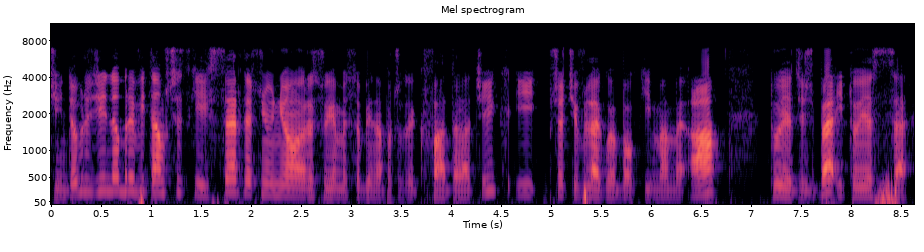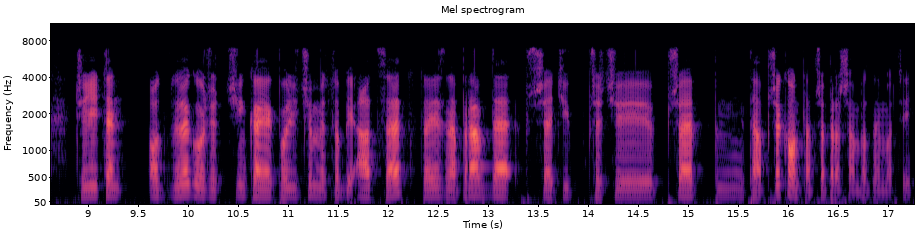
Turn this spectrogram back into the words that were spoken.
Dzień dobry, dzień dobry, witam wszystkich serdecznie. Unio. Rysujemy sobie na początek kwadracik i przeciwległe boki mamy A, tu jest gdzieś B i tu jest C. Czyli ten odległość odcinka, jak policzymy sobie AC, to, to jest naprawdę przeciw, przeciw, prze, ta, przekąta, przepraszam was najmocniej.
